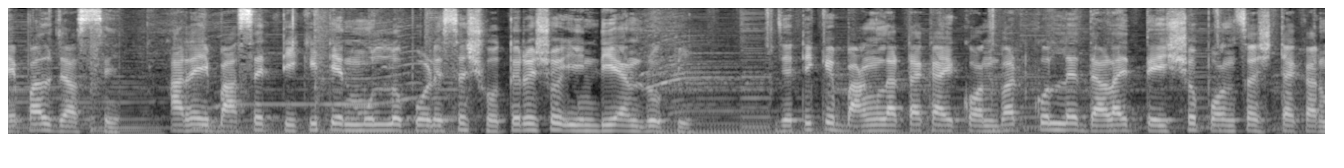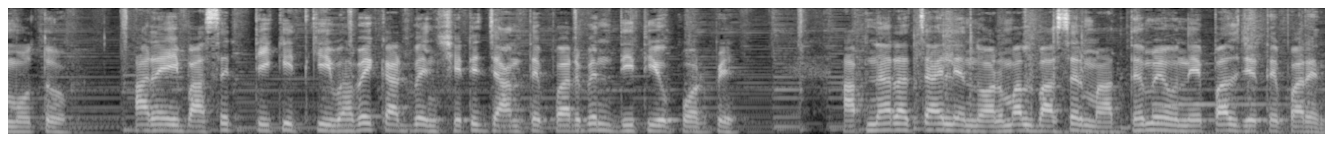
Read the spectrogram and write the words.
নেপাল যাচ্ছি। আর এই বাসের টিকিটের মূল্য পড়েছে সতেরোশো ইন্ডিয়ান রুপি, যেটিকে বাংলা টাকায় কনভার্ট করলে দাঁড়ায় তেইশশো পঞ্চাশ টাকার মতো। আর এই বাসের টিকিট কীভাবে কাটবেন সেটি জানতে পারবেন দ্বিতীয় পর্বে। আপনারা চাইলে নর্মাল বাসের মাধ্যমেও নেপাল যেতে পারেন।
